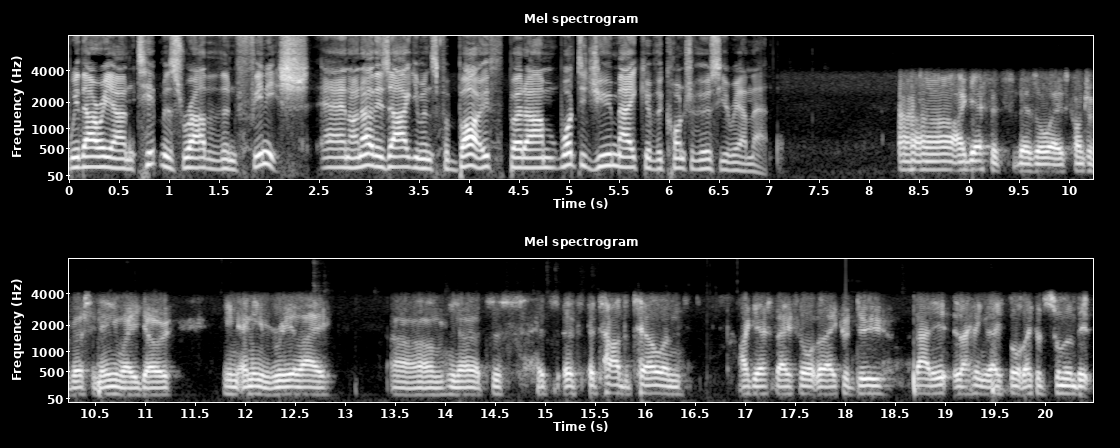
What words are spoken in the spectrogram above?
with Ariarne Titmus rather than finish. And I know there's arguments for both, but um, what did you make of the controversy around that? Uh, I guess it's there's always controversy in any way you go in any relay. Um, you know, it's just it's, it's it's hard to tell, and I guess they thought that they could do that. It I think they thought they could swim a bit.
